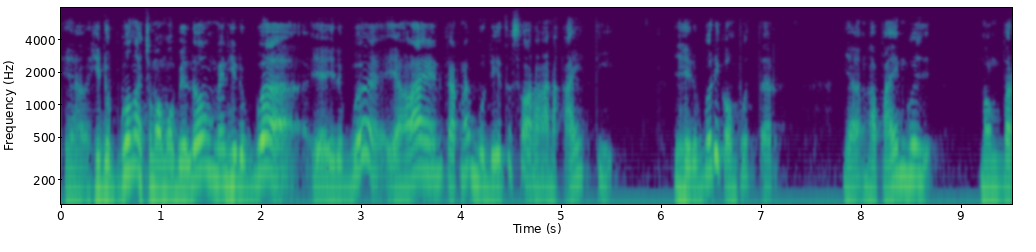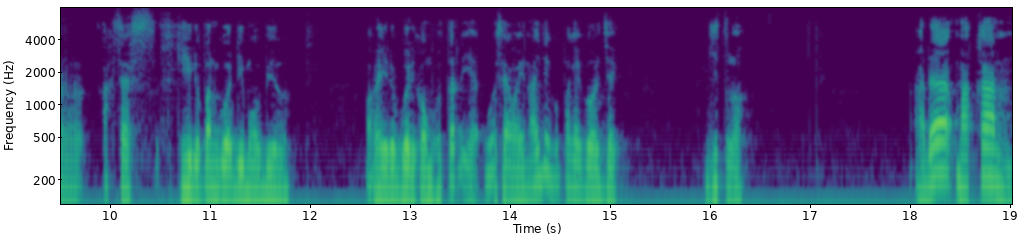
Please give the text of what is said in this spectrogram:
ya hidup gue nggak cuma mobil doang main hidup gue ya hidup gue yang lain. Karena Budi itu seorang anak IT ya hidup gue di komputer. Ya ngapain gue memperakses kehidupan gue di mobil? Orang hidup gue di komputer ya gue sewain aja gue pakai gojek gitu loh. Ada makan.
